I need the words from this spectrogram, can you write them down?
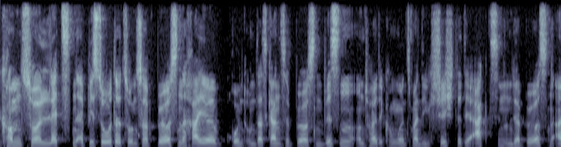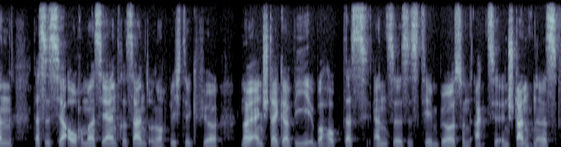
Willkommen zur letzten Episode zu unserer Börsenreihe rund um das ganze Börsenwissen. Und heute gucken wir uns mal die Geschichte der Aktien und der Börsen an. Das ist ja auch immer sehr interessant und auch wichtig für Neueinsteiger, wie überhaupt das ganze System Börse und Aktie entstanden ist.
